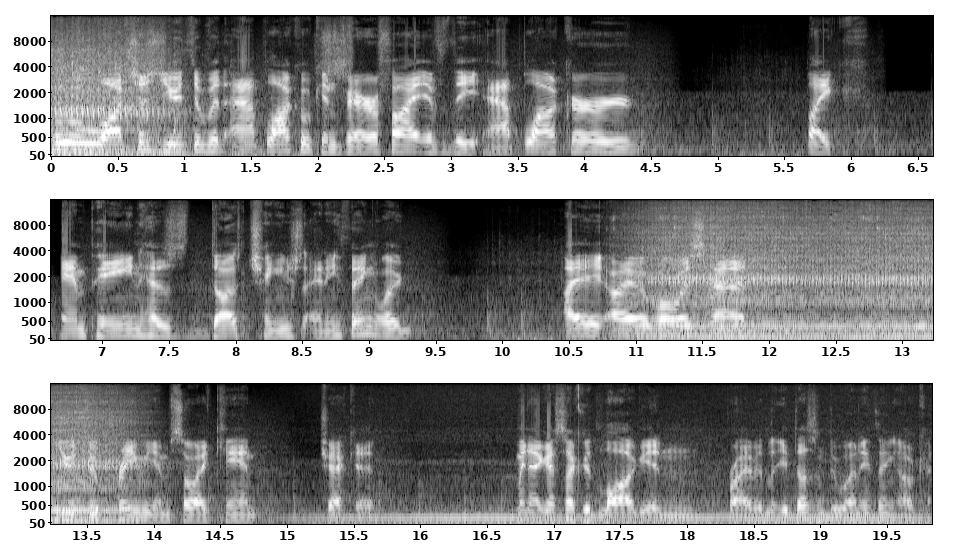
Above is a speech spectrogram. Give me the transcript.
who watches YouTube with ad block who can verify if the ad blocker like campaign has changed anything? Like I I've always had YouTube Premium, so I can't check it. I mean, I guess I could log in privately. It doesn't do anything. Okay,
